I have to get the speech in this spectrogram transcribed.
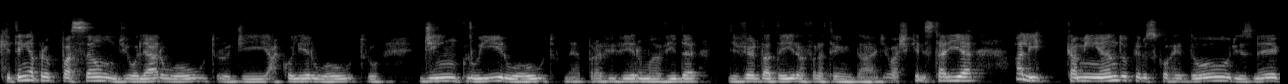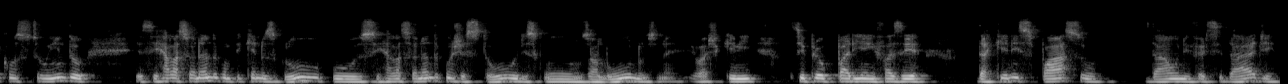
que tem a preocupação de olhar o outro, de acolher o outro, de incluir o outro, né? para viver uma vida de verdadeira fraternidade. Eu acho que ele estaria ali, caminhando pelos corredores, né? construindo se relacionando com pequenos grupos, se relacionando com gestores, com os alunos, né? Eu acho que ele se preocuparia em fazer daquele espaço da universidade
